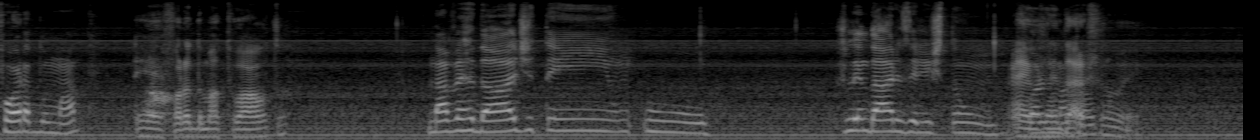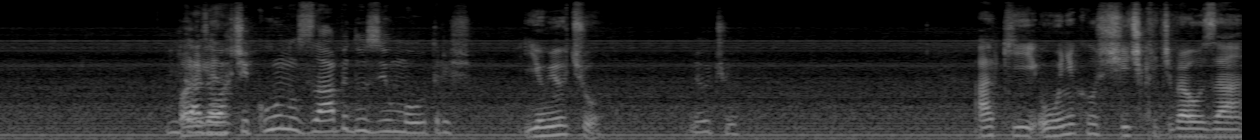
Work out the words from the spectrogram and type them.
Fora do mato. é, fora do mato alto. Na verdade, tem um- o... Os lendários, eles estão É, os lendários também. No Pode caso, é o. Articuno, o Zapdos e o Moltres. E o Mewtwo. Meu tio. Aqui, o único cheat que a gente vai usar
